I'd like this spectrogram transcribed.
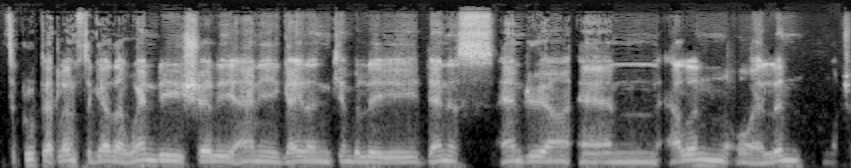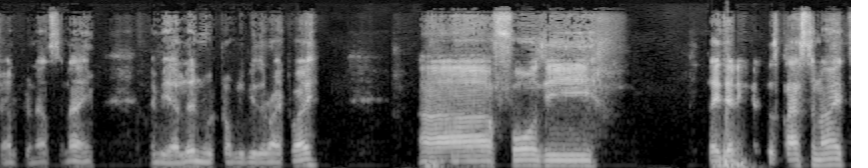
it's a group that learns together Wendy, Shelley, Annie, Galen, Kimberly, Dennis, Andrea, and Alan or Ellen. I'm not sure how to pronounce the name maybe Ellen would probably be the right way. Uh, for the they dedicated this class tonight,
